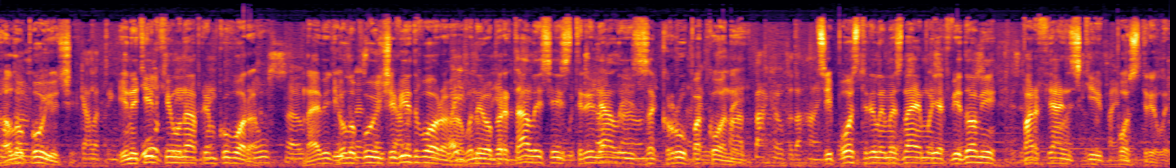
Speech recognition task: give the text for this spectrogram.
галопуючи, і не тільки у напрямку ворога, навіть галопуючи від ворога, вони оберталися і стріляли із-за крупа коней. Ці постріли ми знаємо як відомі парфянські постріли.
